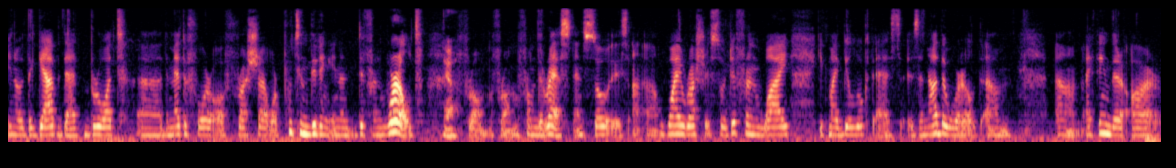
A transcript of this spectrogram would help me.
you know the gap that brought uh, the metaphor of Russia or Putin living in a different world yeah. from from from the rest, and so is uh, uh, why Russia is so different, why it might be looked as as another world. Um, um, I think there are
